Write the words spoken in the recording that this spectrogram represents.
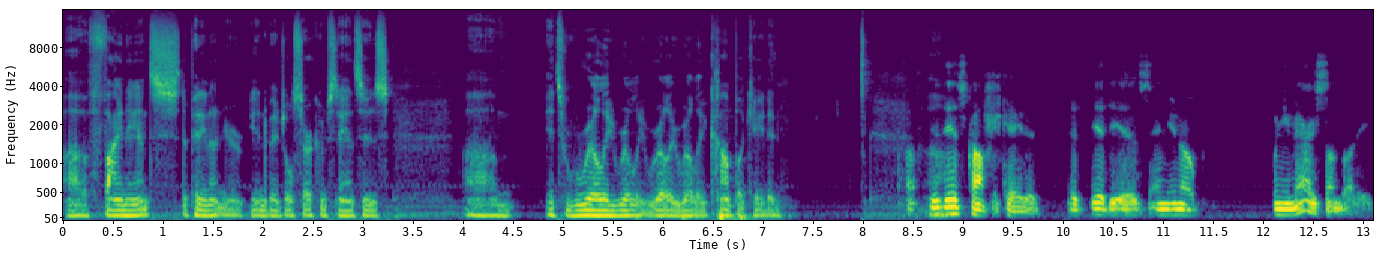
of finance, depending on your individual circumstances. Um, it's really, really, really, really complicated. It is complicated. It, it is, and you know, when you marry somebody,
